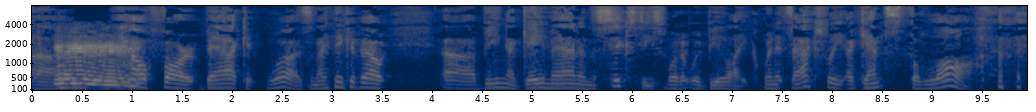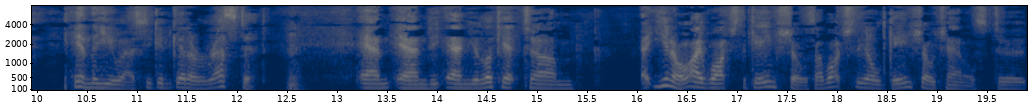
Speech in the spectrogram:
um, how far back it was, and I think about uh, being a gay man in the '60s, what it would be like when it's actually against the law in the U.S. You could get arrested, and and and you look at. Um, uh, you know, I watch the game shows. I watch the old game show channels to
